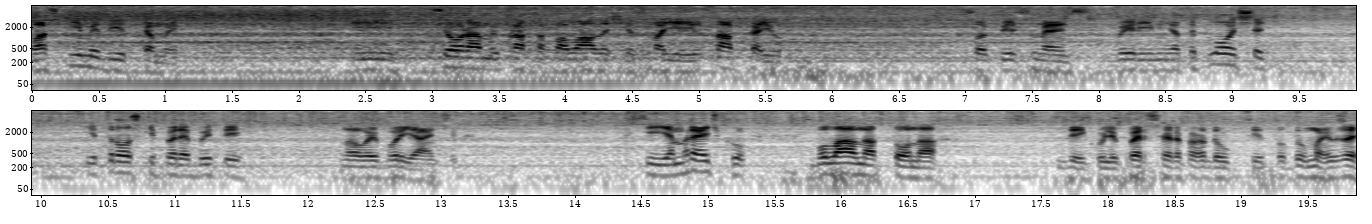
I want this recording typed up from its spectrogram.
важкими дисками. І вчора ми протапували ще своєю сапкою, щоб більш-менш вирівняти площадь і трошки перебити новий бур'янчик. Сієм гречку. Була в нас тона дикулі першої репродукції, то думаю, вже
